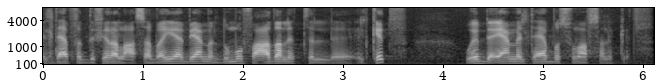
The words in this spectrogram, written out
التهاب في الضفيرة العصبية بيعمل ضمور في عضلة ال- الكتف ويبدأ يعمل تيبس في مفصل الكتف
